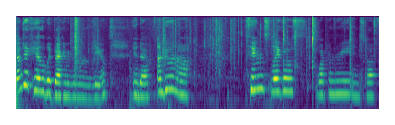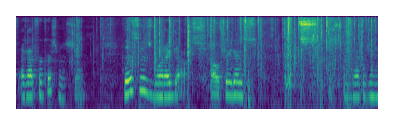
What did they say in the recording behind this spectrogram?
I'm JK the way back in the video. And uh, I'm doing uh, things, Legos, weaponry, and stuff I got for Christmas. So this is what I got. I'll show you guys some packaging.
